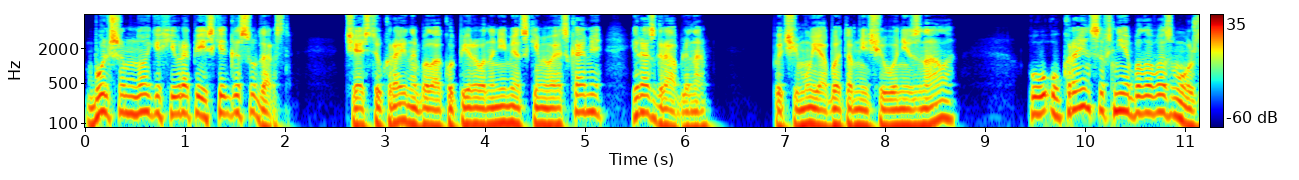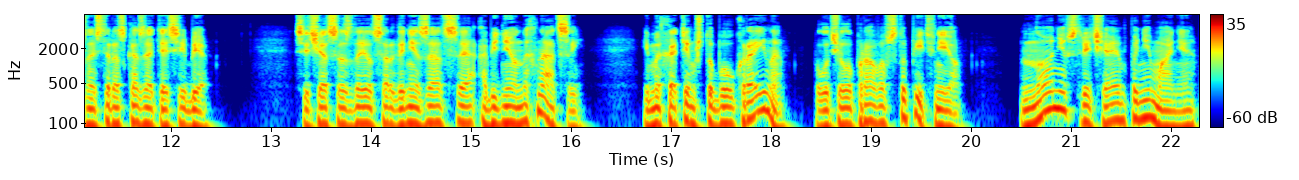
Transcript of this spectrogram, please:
больше многих европейских государств. Часть Украины была оккупирована немецкими войсками и разграблена. Почему я об этом ничего не знала? У украинцев не было возможности рассказать о себе. Сейчас создается Организация Объединенных Наций, и мы хотим, чтобы Украина получила право вступить в нее, но не встречаем понимания.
